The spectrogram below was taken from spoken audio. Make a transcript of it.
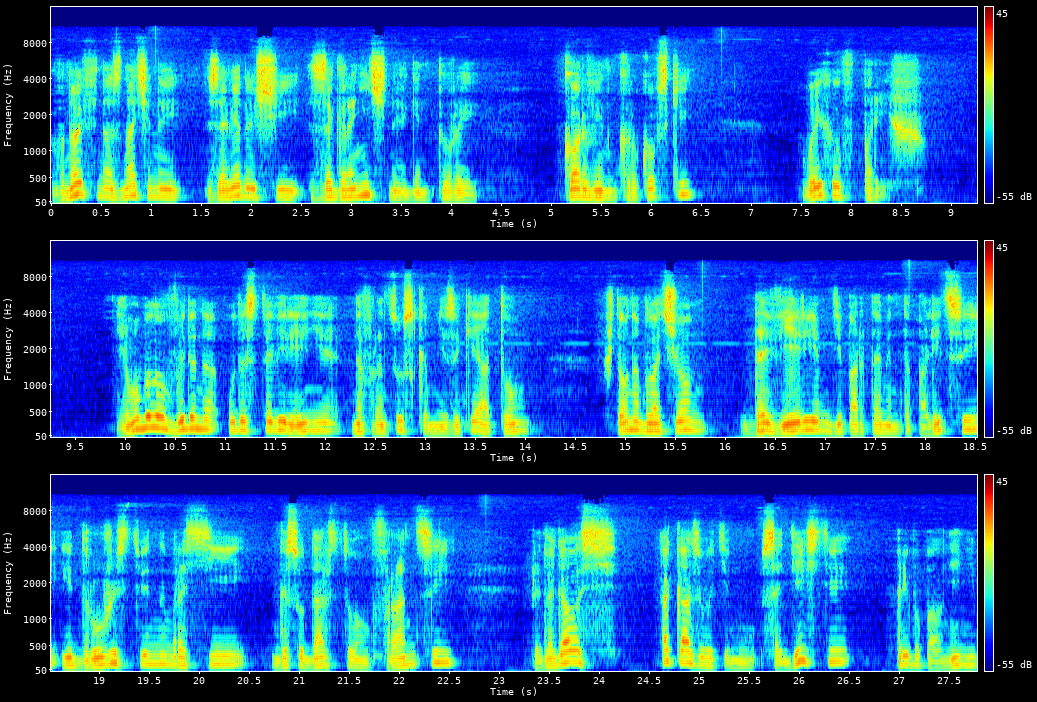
вновь назначенный заведующий заграничной агентурой Корвин Круковский выехал в Париж. Ему было выдано удостоверение на французском языке о том, что он облачен доверием Департамента полиции и дружественным России государством Франции, предлагалось оказывать ему содействие при выполнении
